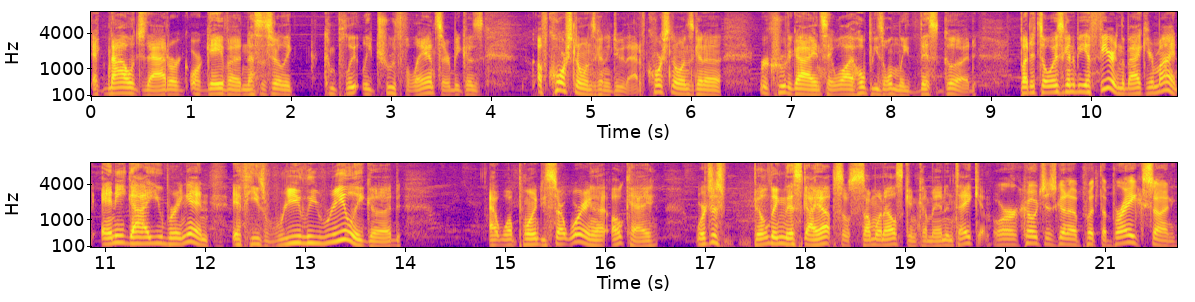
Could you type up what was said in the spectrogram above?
acknowledged that or, or gave a necessarily completely truthful answer because of course no one's going to do that. Of course no one's going to recruit a guy and say, well, I hope he's only this good. But it's always going to be a fear in the back of your mind. Any guy you bring in, if he's really, really good, at what point do you start worrying that, okay, we're just building this guy up so someone else can come in and take him? Or a coach is going to put the brakes on.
